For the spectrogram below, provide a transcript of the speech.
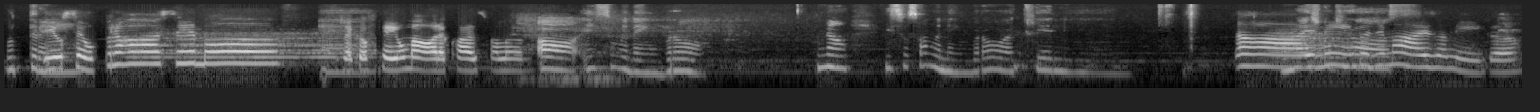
O trem. E o seu próximo? é... Já que eu fiquei uma hora quase falando. Ó, isso me lembrou. Não, isso só me lembrou aquele. Mágico de lindo demais, amiga.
